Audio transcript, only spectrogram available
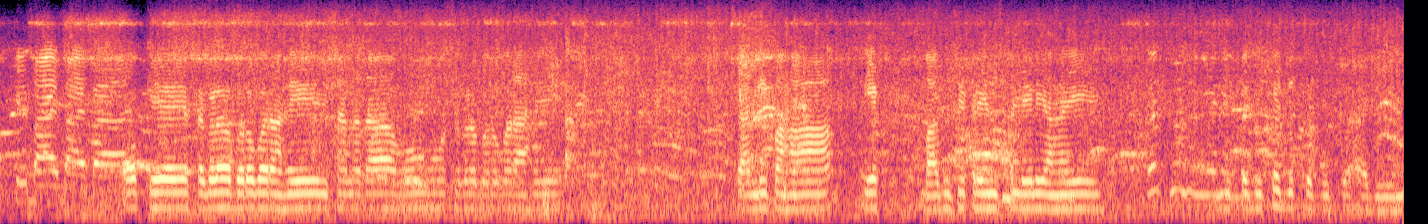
okay bye bye bye okay सगळं बरोबर आहे विशाल दादा हो हो सगळं बरोबर आहे. चालली पहा एक बाजूची ट्रेन चाललेली आहे. जिथं जिथं जिथं जिथं अजीन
